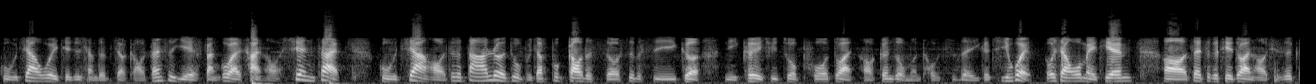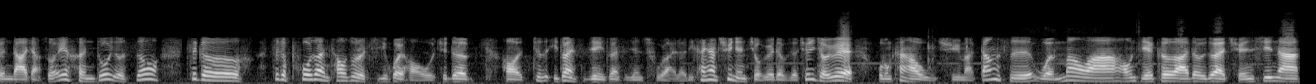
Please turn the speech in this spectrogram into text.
股价位阶就相对比较高，但是也反过来看哦，现在股价哈这个大家热度比较不高的时候，是不是一个你可以去做波段哦跟着我们投资的一个机会？我想我每天啊在这个阶段哈，其实跟大家讲说，哎，很多有时候这个这个波段操作的机会哈，我觉得哦就是一段时间一段时间出来了。你看像去年九月对不对？去年九月我们看好五区嘛，当时文茂啊、宏杰科啊，对不对？全新啊，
